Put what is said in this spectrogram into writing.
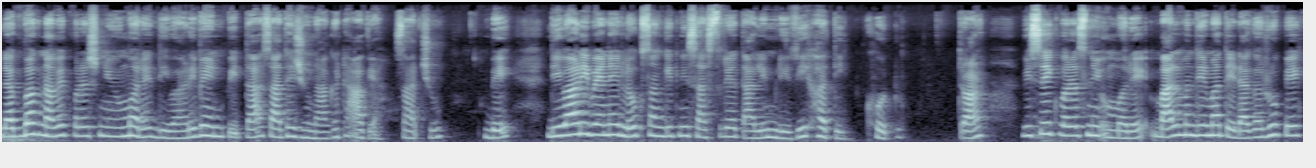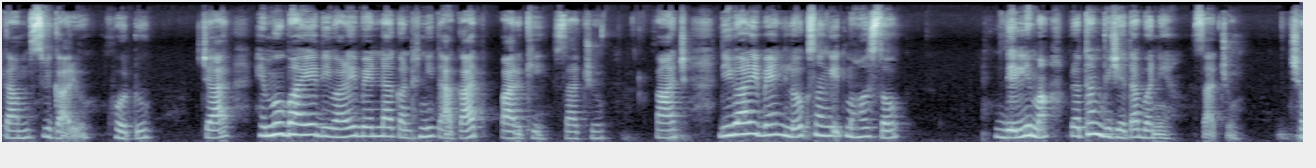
લગભગ નવેક વર્ષની ઉંમરે દિવાળીબેન પિતા સાથે જૂનાગઢ આવ્યા. સાચું. બે, દિવાળીબેને લોકસંગીતની શાસ્ત્રીય તાલીમ લીધી હતી. ખોટું. ત્રણ, વીસેક વર્ષની ઉંમરે બાલમંદિરમાં તેડાગર રૂપે કામ સ્વીકાર્યું. ખોટું. ચાર, હેમુભાઈએ દિવાળીબેનના કંઠની તાકાત પારખી. સાચું. પાંચ, દિવાળીબેન લોકસંગીત મહોત્સવ દિલ્હીમાં પ્રથમ વિજેતા બન્યા. સાચું. છ.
